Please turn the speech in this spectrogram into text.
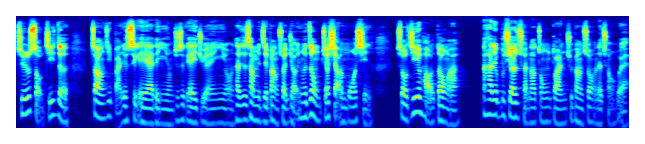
所以说手机的照相机本来就是个 AI 的应用，就是个 AGI 应用，它就上面直接帮你算就好。因为这种比较小的模型，手机也跑得动啊，那它就不需要去传到终端去帮你算完再传回来。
